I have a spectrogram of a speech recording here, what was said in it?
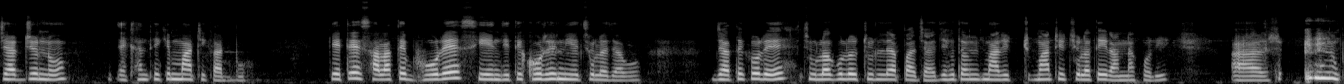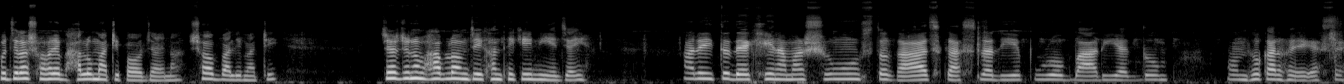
যার জন্য এখান থেকে মাটি কাটবো। কেটে সালাতে ভরে সিএনজিতে করে নিয়ে চলে যাব। যাতে করে চুলাগুলো একটু লেপা যায়। যেহেতু আমি মাটির মাটির চুলাতেই রান্না করি। আর উপজেলা শহরে ভালো মাটি পাওয়া যায় না। সব বালি মাটি। যার জন্য ভাবলাম যে এখান থেকেই নিয়ে যাই। আর এই তো দেখেন আমার সমস্ত গাছ গাছলা দিয়ে পুরো বাড়ি একদম অন্ধকার হয়ে গেছে।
